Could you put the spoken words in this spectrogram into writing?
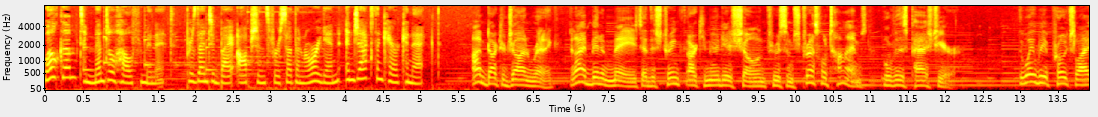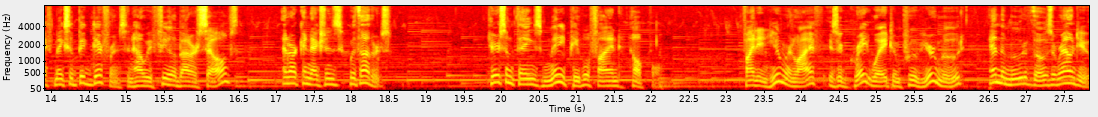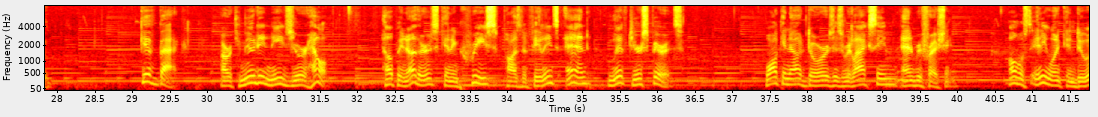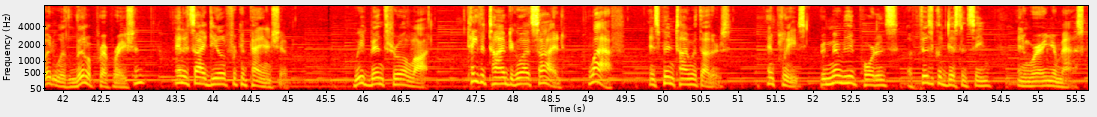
Welcome to Mental Health Minute, presented by Options for Southern Oregon and Jackson Care Connect. I'm Dr. John Rennick, and I've been amazed at the strength our community has shown through some stressful times over this past year. The way we approach life makes a big difference in how we feel about ourselves and our connections with others. Here are some things many people find helpful. Finding humor in life is a great way to improve your mood and the mood of those around you. Give back. Our community needs your help. Helping others can increase positive feelings and lift your spirits. Walking outdoors is relaxing and refreshing. Almost anyone can do it with little preparation, and it's ideal for companionship. We've been through a lot. Take the time to go outside, laugh, and spend time with others. And please remember the importance of physical distancing and wearing your mask.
